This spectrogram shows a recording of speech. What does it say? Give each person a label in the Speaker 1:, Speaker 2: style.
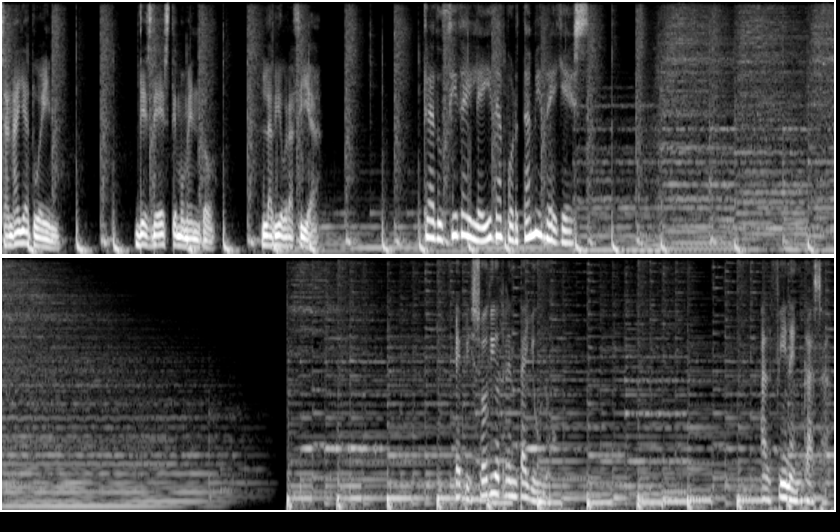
Speaker 1: Sanaya Twain. Desde este momento. La biografía.
Speaker 2: Traducida y leída por Tami Reyes.
Speaker 3: Episodio 31. Al fin en casa.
